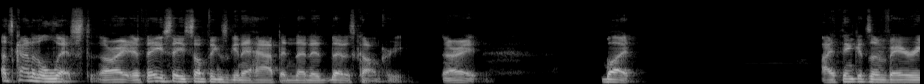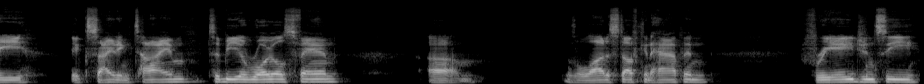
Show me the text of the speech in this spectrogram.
that's kind of the list. All right. If they say something's going to happen, then it, that is concrete. All right. But I think it's a very exciting time to be a Royals fan. Um, there's a lot of stuff can happen. Free agency,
